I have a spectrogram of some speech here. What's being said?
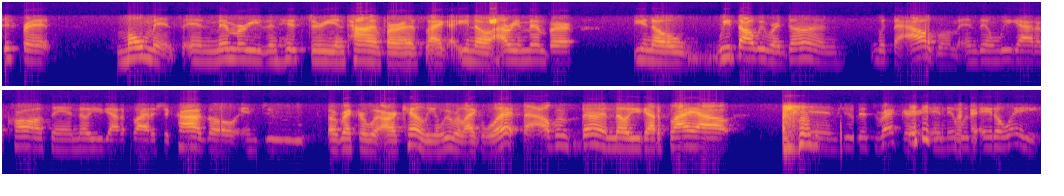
different moments and memories and history and time for us. Like you know, I remember, you know, we thought we were done with the album, and then we got a call saying, "No, you got to fly to Chicago and do a record with R. Kelly." And we were like, "What? The album's done? No, you got to fly out and do this record." And it was 808,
